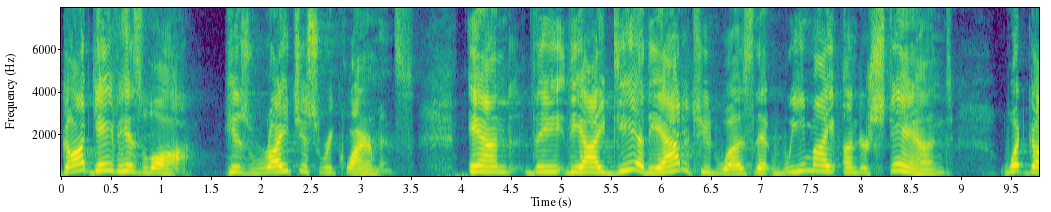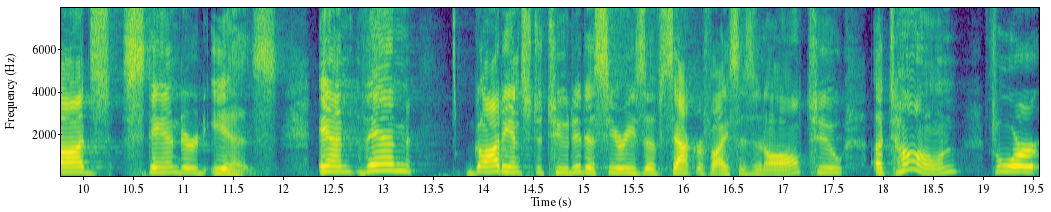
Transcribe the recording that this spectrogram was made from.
God gave His law, His righteous requirements. And the, the idea, the attitude was that we might understand what God's standard is. And then God instituted a series of sacrifices and all to atone for,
